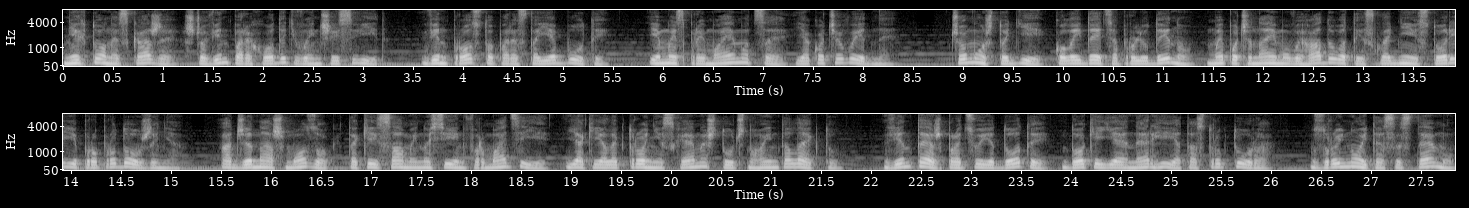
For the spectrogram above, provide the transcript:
Ніхто не скаже, що він переходить в інший світ, він просто перестає бути, і ми сприймаємо це як очевидне. Чому ж тоді, коли йдеться про людину, ми починаємо вигадувати складні історії про продовження? Адже наш мозок такий самий носій інформації, як і електронні схеми штучного інтелекту. Він теж працює доти, доки є енергія та структура. Зруйнуйте систему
